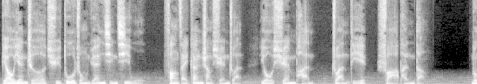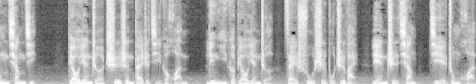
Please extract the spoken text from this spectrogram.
表演者取多种圆形器物放在杆上旋转，有旋盘、转碟、耍盆等。弄枪技，表演者赤身带着几个环，另一个表演者在数十步之外连掷枪接中环，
